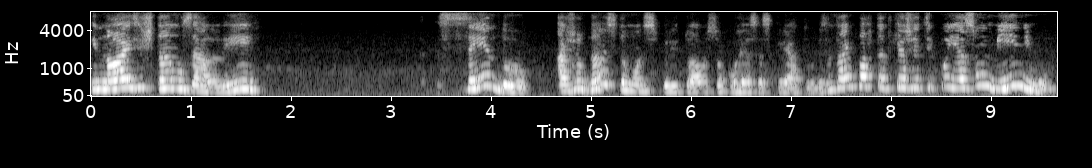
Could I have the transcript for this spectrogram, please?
E nós estamos ali sendo ajudantes do mundo espiritual a socorrer essas criaturas. Então é importante que a gente conheça um mínimo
